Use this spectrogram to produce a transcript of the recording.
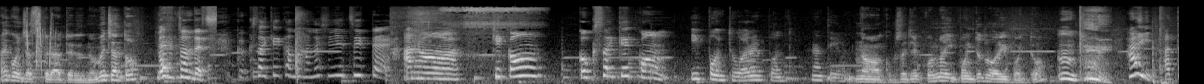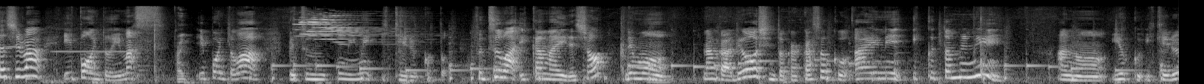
はいこんにちはスプレートの梅ちゃんと。ベルトンです。国際結婚の話について。あのー、結婚国際結婚いいポイント悪いポイントなんて言うの？なあ国際結婚のいいポイントと悪いポイント？うん。はい。私はいいポイントを言います。はい。いいポイントは別の国に行けること。普通は行かないでしょ？でもなんか両親とか家族会いに行くためにあのよく行ける？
